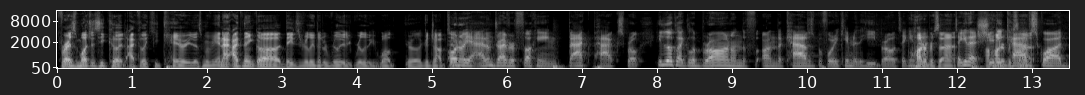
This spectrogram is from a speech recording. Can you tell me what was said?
For as much as he could, I feel like he carried this movie, and I, I think uh, Days really did a really, really well, really good job too. Oh no, yeah, Adam Driver fucking backpacks, bro. He looked like LeBron on the on the Cavs before he came to the Heat, bro. Taking hundred percent, taking that shitty 100%. Cavs squad,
